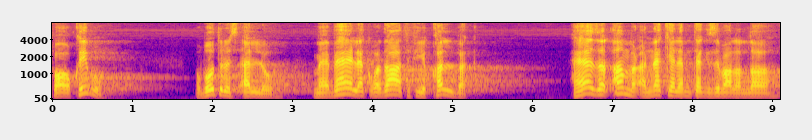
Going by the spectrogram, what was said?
فعوقبوا وبطرس قال له ما بالك وضعت في قلبك هذا الأمر أنك لم تكذب على الله؟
